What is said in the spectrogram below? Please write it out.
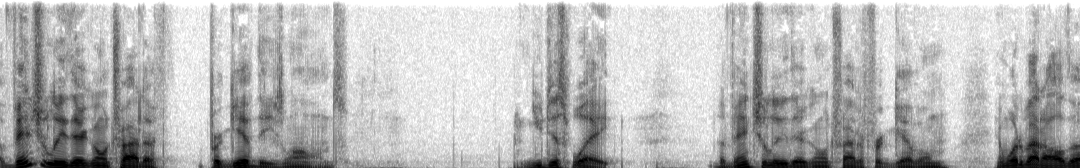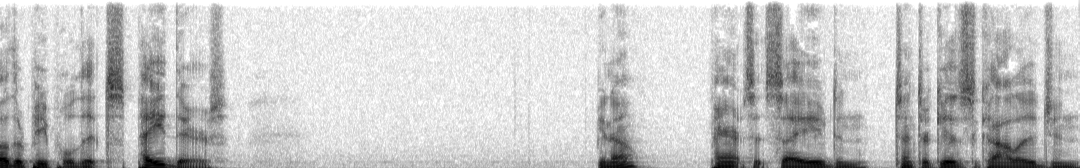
Eventually, they're going to try to forgive these loans. You just wait. Eventually, they're going to try to forgive them. And what about all the other people that's paid theirs? You know, parents that saved and sent their kids to college, and,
